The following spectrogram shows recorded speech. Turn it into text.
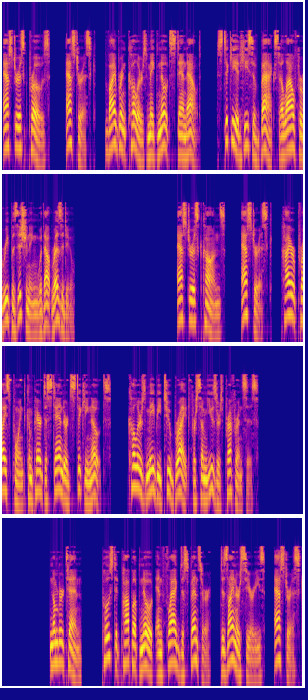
Asterisk Pros. Asterisk. Vibrant colors make notes stand out. Sticky adhesive backs allow for repositioning without residue. Asterisk Cons. Asterisk. Higher price point compared to standard sticky notes. Colors may be too bright for some users' preferences. Number 10. Post-it pop-up note and flag dispenser, designer series, asterisk.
